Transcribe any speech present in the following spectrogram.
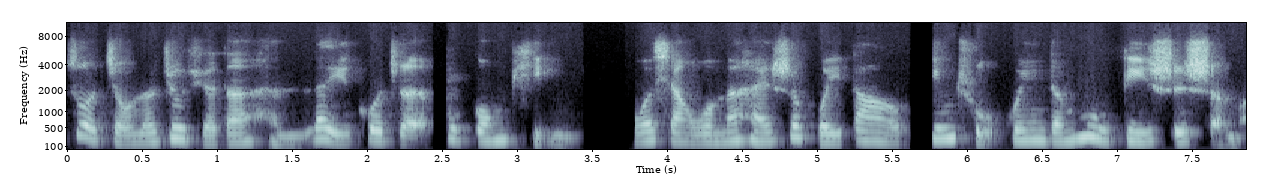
做久了就觉得很累或者不公平。我想，我们还是回到清楚婚姻的目的是什么？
